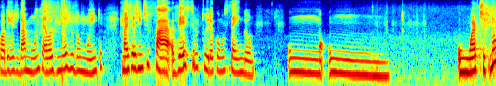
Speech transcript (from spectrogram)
podem ajudar muito, elas me ajudam muito, mas se a gente vê a estrutura como sendo um, um, um artifício, não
